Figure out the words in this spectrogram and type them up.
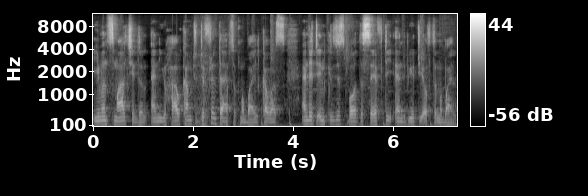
even small children and you have come to different types of mobile covers and it increases both the safety and beauty of the mobile.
